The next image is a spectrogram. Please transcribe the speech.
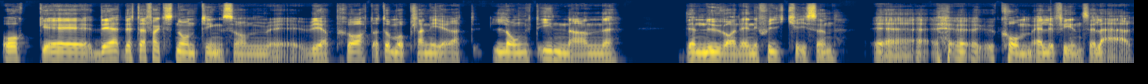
Och eh, det, detta är faktiskt någonting som eh, vi har pratat om och planerat långt innan den nuvarande energikrisen eh, kom eller finns eller är.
